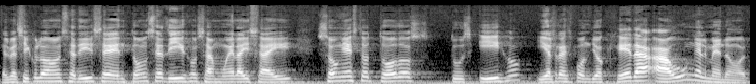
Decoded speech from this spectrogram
El versículo 11 dice, entonces dijo Samuel a Isaí, ¿son estos todos tus hijos? Y él respondió, queda aún el menor,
